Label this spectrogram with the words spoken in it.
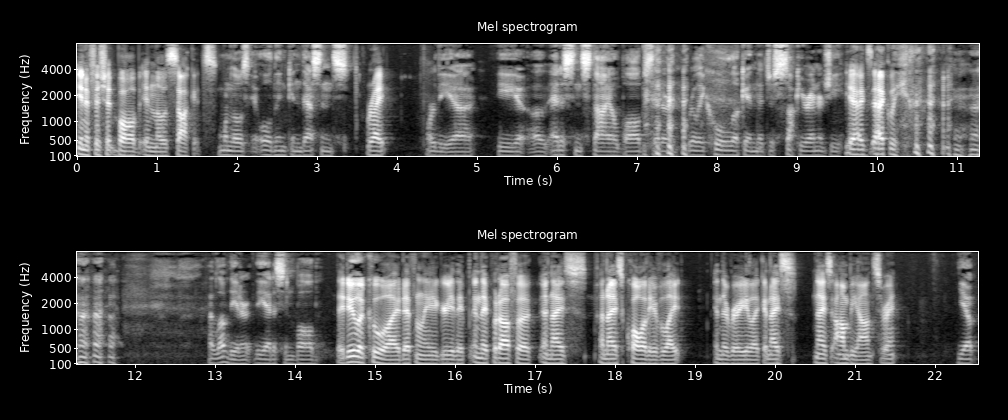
inefficient bulb in those sockets. One of those old incandescents. Right. Or the uh the uh, edison style bulbs that are really cool looking that just suck your energy. Yeah exactly. I love the the edison bulb. They do look cool. I definitely agree. They and they put off a, a nice a nice quality of light and they're very like a nice nice ambiance right? Yep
